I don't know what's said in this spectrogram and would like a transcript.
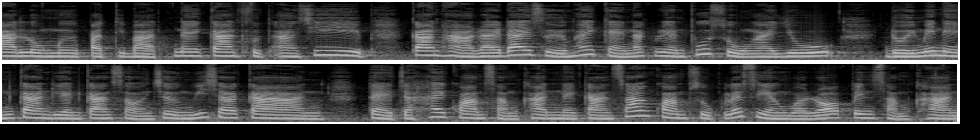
การลงมือปฏิบัติในการฝึกอาชีพ การหารายได้เสริมให้แก่นักเรียนผู้สูงอายุ โดยไม่เน้นการเรียนการสอนเชิงวิชาการ แต่จะให้ความสำคัญในการสร้างความสุขและเสียงหัวเราะเป็นสำคัญ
